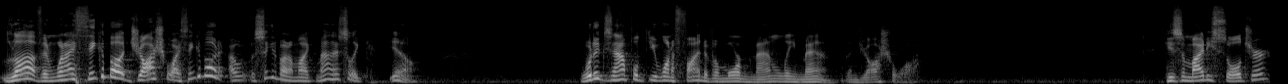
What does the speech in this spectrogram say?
love. And when I think about Joshua, I think about I was thinking about it, I'm like, man, it's like, you know, what example do you want to find of a more manly man than Joshua? He's a mighty soldier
